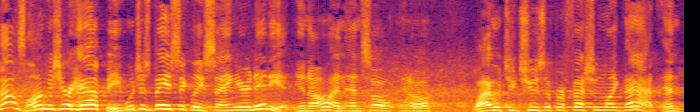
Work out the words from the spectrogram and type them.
Well, as long as you're happy, which is basically saying you're an idiot, you know, and, and so, you know, why would you choose a profession like that? And,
